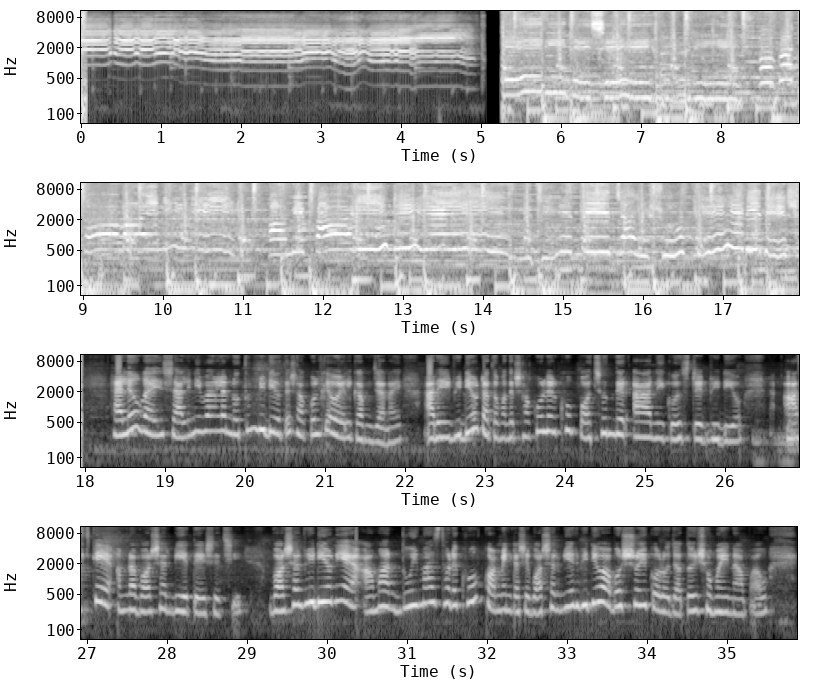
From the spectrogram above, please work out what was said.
শালিনী বাংলার নতুন ভিডিওতে সকলকে ওয়েলকাম জানাই। আর এই ভিডিওটা তোমাদের সকলের খুব পছন্দের আর রিকোয়েস্টেড ভিডিও আজকে আমরা বর্ষার বিয়েতে এসেছি। বর্ষার ভিডিও নিয়ে আমার দুই মাস ধরে খুব কমেন্ট আসে। বর্ষার বিয়ের ভিডিও অবশ্যই করো যতই সময় না পাও।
